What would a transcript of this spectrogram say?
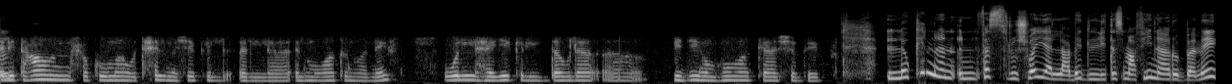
اللي تعاون الحكومة وتحل مشاكل المواطن والناس والهياكل الدولة بيديهم هما كشباب. لو كنا نفسروا شوية العباد اللي تسمع فينا ربما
